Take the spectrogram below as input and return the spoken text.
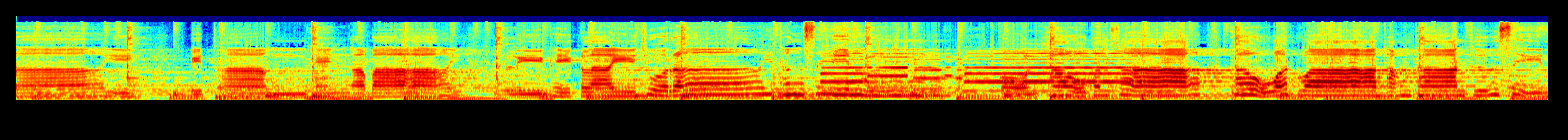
ร้าย ปิดทางแห่งอบาย หลีกให้ไกลชั่วร้ายทั้งสิ้น ก่อนเข้าพรรษา เข้าวัดวาทำทานถือศีล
